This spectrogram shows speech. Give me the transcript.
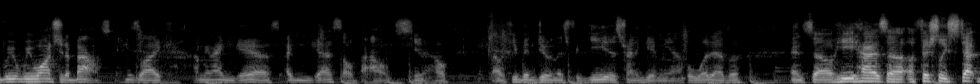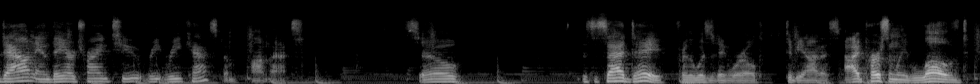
we, we want you to bounce. He's like, I mean, I guess, I guess I'll bounce, you know. Oh, you've been doing this for years trying to get me out, but whatever. And so he has uh, officially stepped down, and they are trying to re- recast him on that. So it's a sad day for the Wizarding world, to be honest. I personally loved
